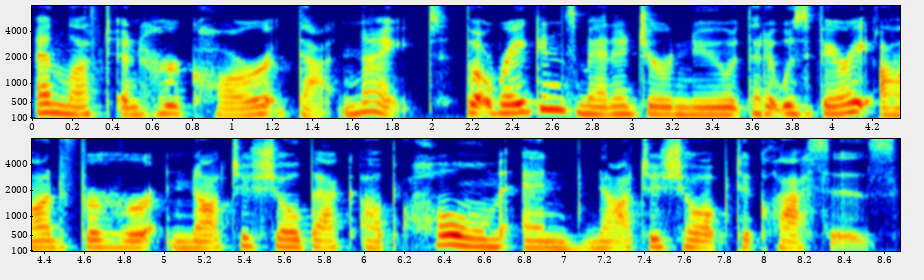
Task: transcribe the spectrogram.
and left in her car that night. But Reagan's manager knew that it was very odd for her not to show back up home and not to show up to classes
